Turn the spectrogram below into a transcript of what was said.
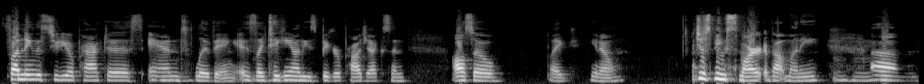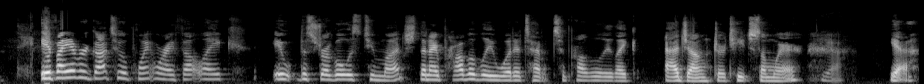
funding the studio practice and living is like taking on these bigger projects and also like you know just being smart about money. Um, if I ever got to a point where I felt like it, the struggle was too much, then I probably would attempt to probably like adjunct or teach somewhere. Yeah. Yeah.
